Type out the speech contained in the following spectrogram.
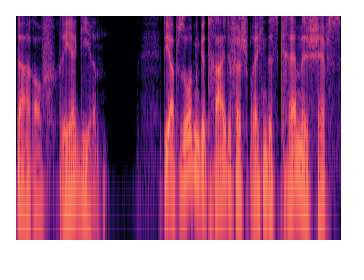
darauf reagieren. Die absurden Getreideversprechen des Kreml-Chefs,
